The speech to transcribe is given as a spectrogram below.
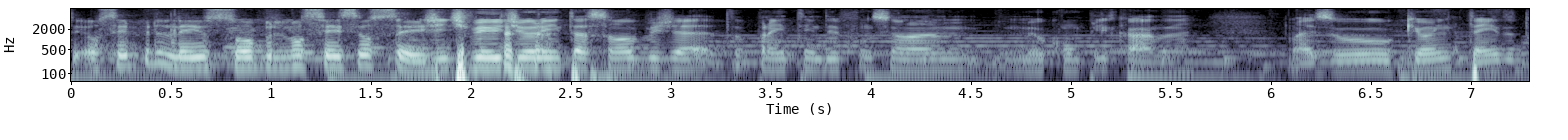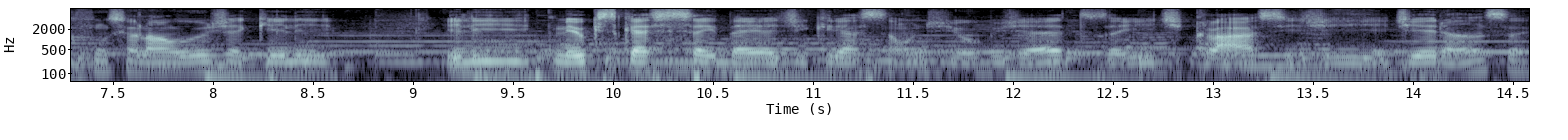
eu sempre leio sobre, não sei se eu sei. A gente veio de orientação a objeto, para entender funcional é meio complicado, né? Mas o que eu entendo do funcional hoje é que ele ele meio que esquece essa ideia de criação de objetos aí, de classe, de, de herança,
